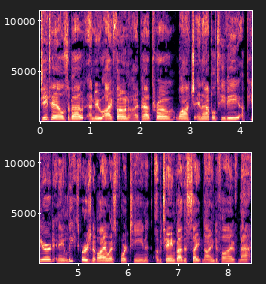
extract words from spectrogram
Details about a new iPhone, iPad Pro, Watch, and Apple TV appeared in a leaked version of iOS 14 obtained by the site 9to5Mac.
